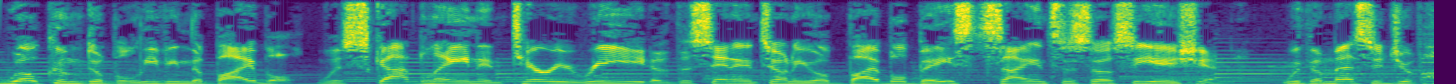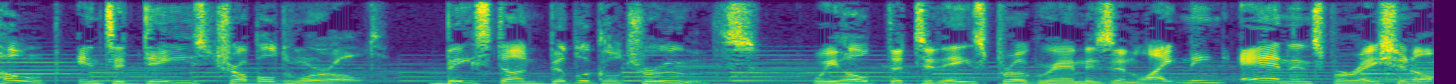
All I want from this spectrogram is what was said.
Welcome to Believing the Bible with Scott Lane and Terry Reed of the San Antonio Bible Based Science Association with a message of hope in today's troubled world based on biblical truths. We hope that today's program is enlightening and inspirational.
